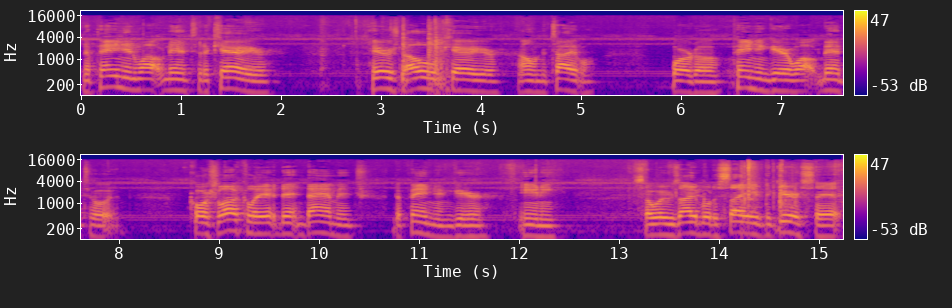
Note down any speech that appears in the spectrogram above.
The pinion walked into the carrier. Here's the old carrier on the table where the pinion gear walked into it. Of course, luckily it didn't damage the pinion gear any. So we was able to save the gear set.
